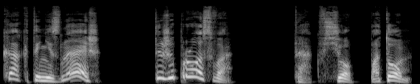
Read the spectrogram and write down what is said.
Как ты не знаешь? Ты же просва. Так, все, потом.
